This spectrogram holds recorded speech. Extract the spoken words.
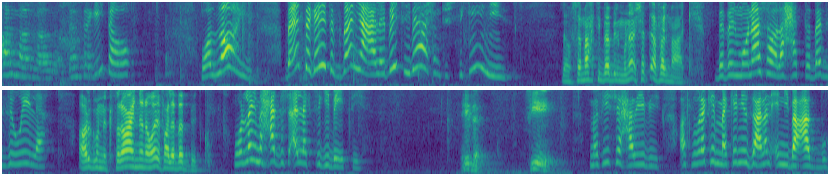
الله الله الله. ده أنت جيت أهو. والله بقى انت جاي تسبقني على بيتي بقى عشان تشتكيني. لو سمحتي باب المناقشة اتقفل معاكي باب المناقشة ولا حتى باب زويلة. أرجو إنك تراعي إن أنا واقف على باب بيتكم. والله ما حدش قالك تيجي بيتي. إيه ده؟ في إيه؟ مفيش يا حبيبي. اصله راكب مكاني وزعلان إني بعاتبه.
